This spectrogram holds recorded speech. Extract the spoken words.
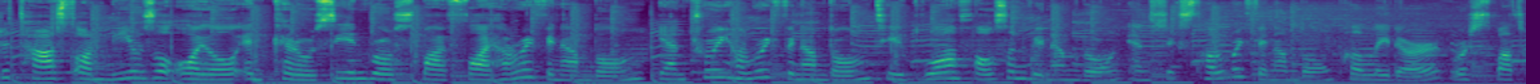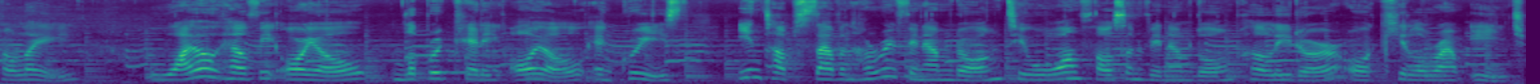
The tax on diesel oil and kerosene rose by 500 Vietnam dong and 300 Vietnam dong to 1,000 Vietnam dong and 600 Vietnam dong per liter, respectively. While heavy oil, lubricating oil, and grease in top 700 Vietnam dong to 1,000 Vietnam dong per liter or kilogram each.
